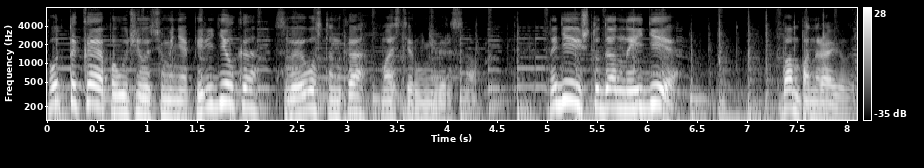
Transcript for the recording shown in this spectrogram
Вот такая получилась у меня переделка своего станка Мастер Универсал. Надеюсь, что данная идея вам понравилась.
